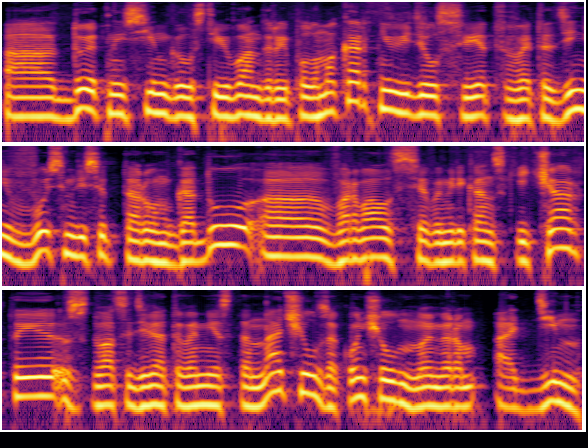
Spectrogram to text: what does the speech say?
А дуэтный сингл Стиви Вандера и Пола Маккартни увидел свет в этот день. В 1982 году а, ворвался в американские чарты, с 29 места начал, закончил номером один.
